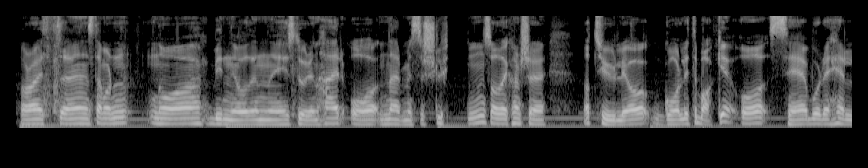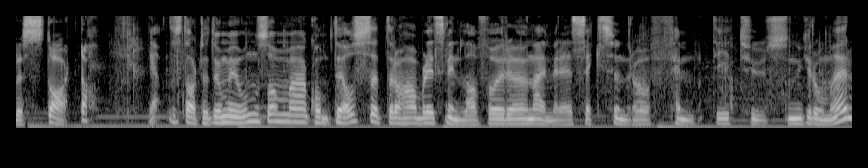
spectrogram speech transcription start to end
Alright, eh, Stemmerten. Nå begynner jo denne historien her å nærme seg slutten, så det er kanskje naturlig å gå litt tilbake og se hvor det hele starta. Ja, Det startet jo med Jon som eh, kom til oss etter å ha blitt svindla for eh, nærmere 650 000 kroner,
